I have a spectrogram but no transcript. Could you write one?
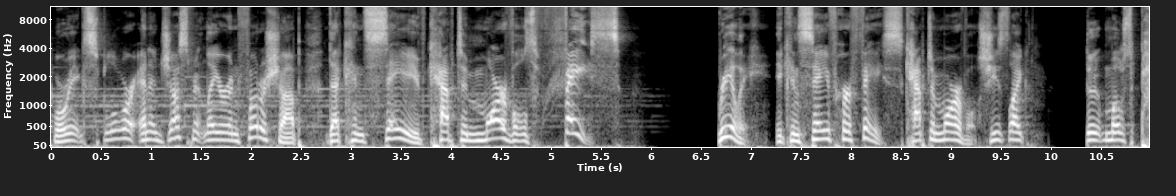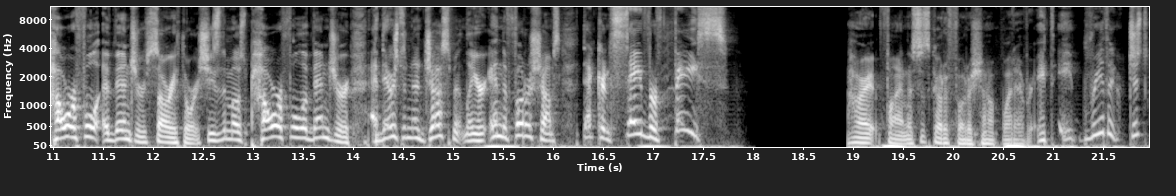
where we explore an adjustment layer in Photoshop that can save Captain Marvel's face. Really, it can save her face. Captain Marvel. She's like the most powerful Avenger. Sorry, Thor. She's the most powerful Avenger, and there's an adjustment layer in the Photoshops that can save her face all right, fine. Let's just go to Photoshop, whatever. It, it really just.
